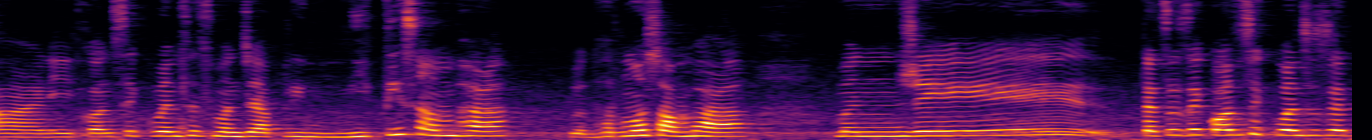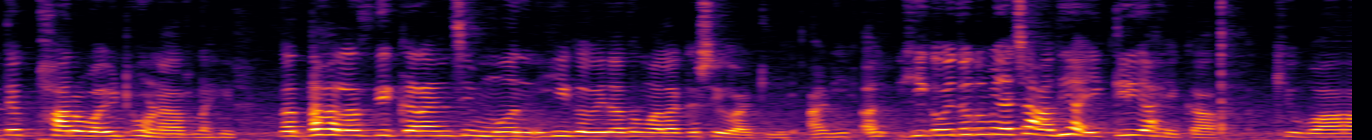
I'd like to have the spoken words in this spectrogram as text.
आणि कॉन्सिक्वेन्सेस म्हणजे आपली नीती सांभाळा आपलं धर्म सांभाळा. म्हणजे त्याचे जे कॉन्सिक्वेन्सेस आहेत ते फार वाईट होणार नाहीत. दत्ता हलसगीकरांची मन ही कविता तुम्हाला कशी वाटली? आणि ही कविता तुम्ही याच्या आधी ऐकली आहे का? किंवा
